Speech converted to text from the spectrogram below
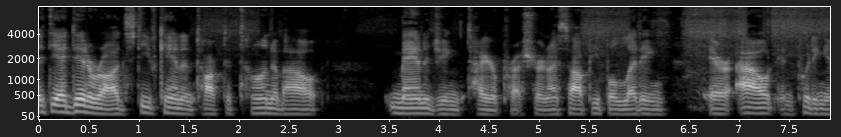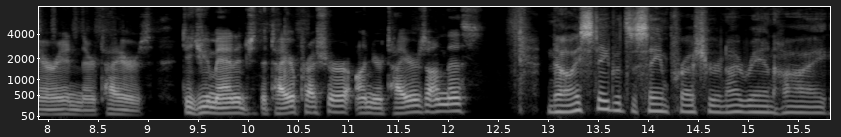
at the Iditarod, Steve Cannon talked a ton about managing tire pressure, and I saw people letting air out and putting air in their tires. Did you manage the tire pressure on your tires on this? no, I stayed with the same pressure, and I ran high,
